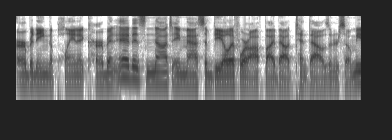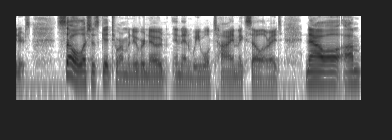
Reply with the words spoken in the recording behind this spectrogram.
orbiting the planet Kerbin, it is not a massive deal if we're off by about 10,000 or so meters. So let's just get to our maneuver node and then we will time accelerate. Now, um,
